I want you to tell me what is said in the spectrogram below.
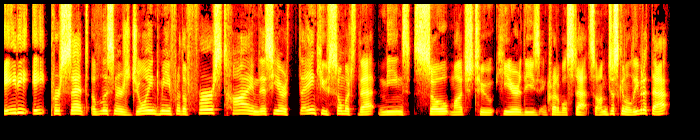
88% of listeners joined me for the first time this year. Thank you so much. That means so much to hear these incredible stats. So I'm just going to leave it at that.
